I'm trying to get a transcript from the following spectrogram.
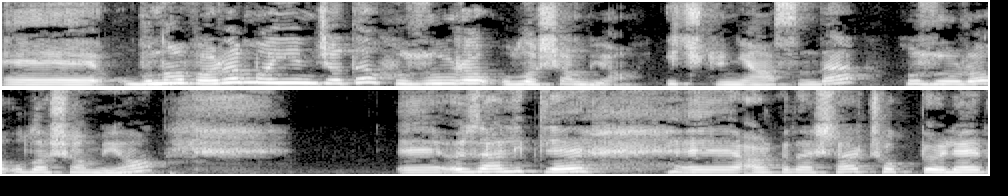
Ee, buna varamayınca da huzura ulaşamıyor. İç dünyasında huzura ulaşamıyor. Ee, özellikle e, arkadaşlar çok böyle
